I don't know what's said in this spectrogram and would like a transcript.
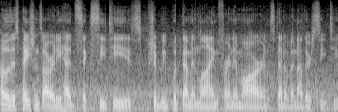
oh, this patient's already had six CTs, should we put them in line for an MR instead of another CT?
